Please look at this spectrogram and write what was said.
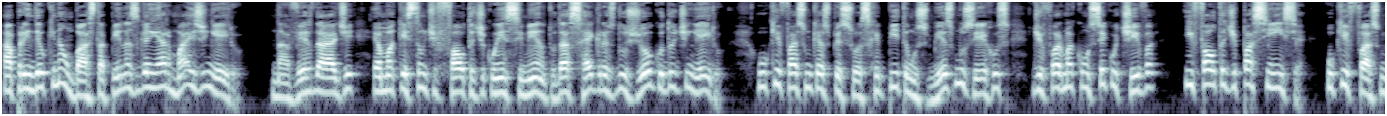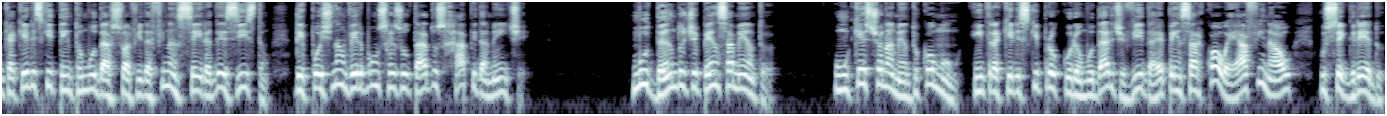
aprendeu que não basta apenas ganhar mais dinheiro. Na verdade, é uma questão de falta de conhecimento das regras do jogo do dinheiro, o que faz com que as pessoas repitam os mesmos erros de forma consecutiva e falta de paciência, o que faz com que aqueles que tentam mudar sua vida financeira desistam depois de não ver bons resultados rapidamente. Mudando de pensamento. Um questionamento comum entre aqueles que procuram mudar de vida é pensar qual é, afinal, o segredo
